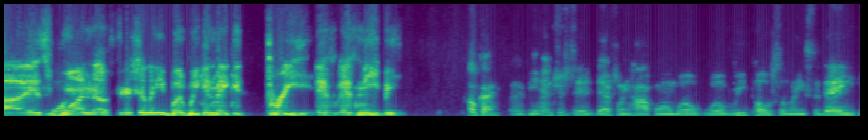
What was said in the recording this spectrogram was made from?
Uh, it's one. one officially, but we can make it three if, if need be. Okay, if you're interested, definitely hop on. We'll we'll repost the links today.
